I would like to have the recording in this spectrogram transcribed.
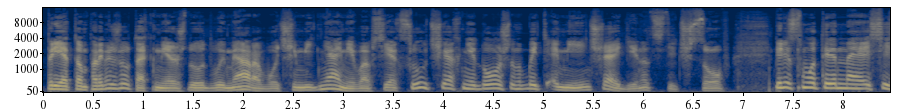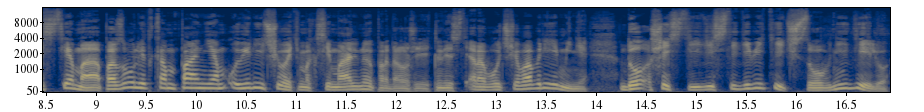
При этом промежуток между двумя рабочими днями во всех случаях не должен быть меньше 11 часов. Пересмотренная система позволит компаниям увеличивать максимальную продолжительность рабочего времени до 69 часов в неделю неделю,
